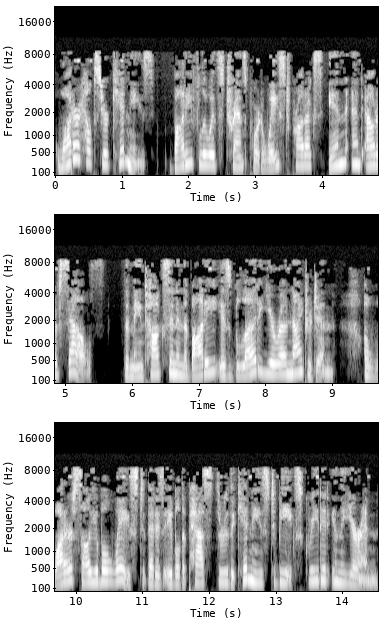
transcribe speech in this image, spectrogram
water helps your kidneys. Body fluids transport waste products in and out of cells. The main toxin in the body is blood urea nitrogen, a water-soluble waste that is able to pass through the kidneys to be excreted in the urine.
